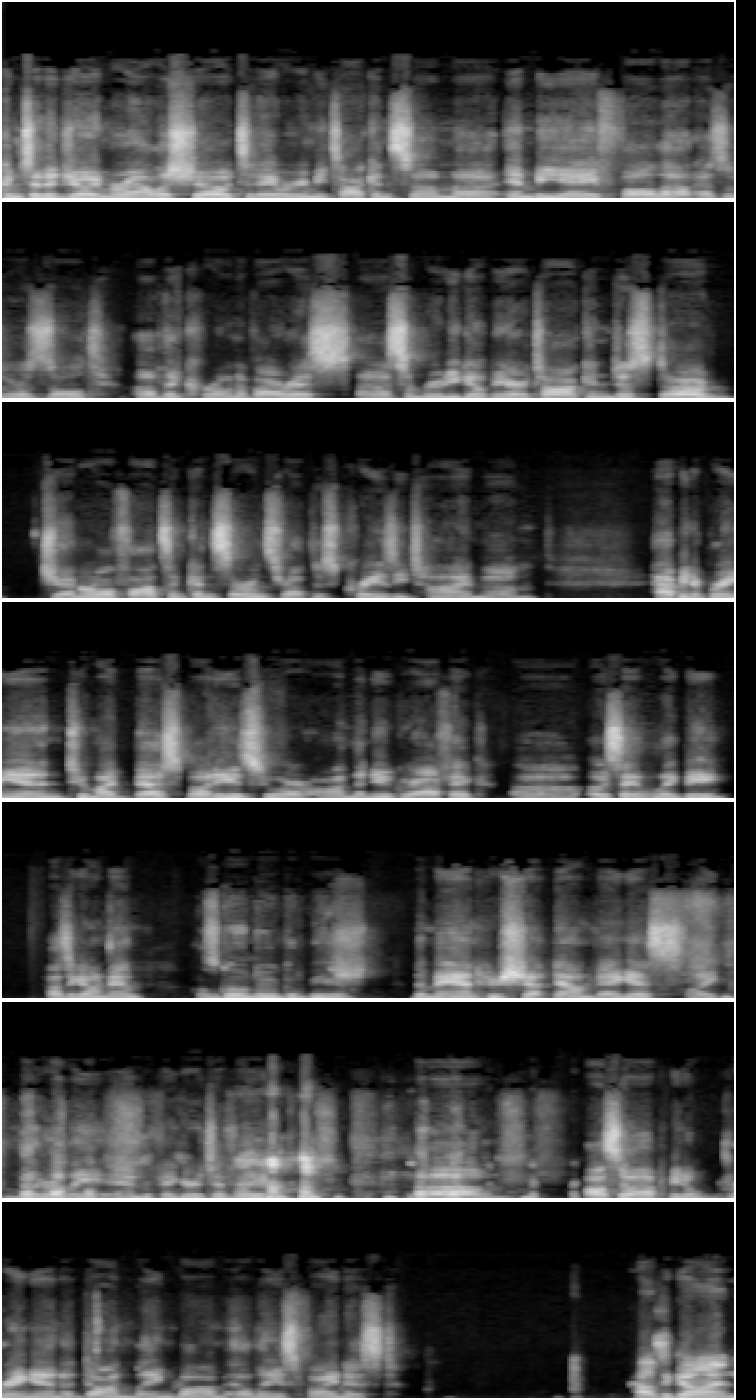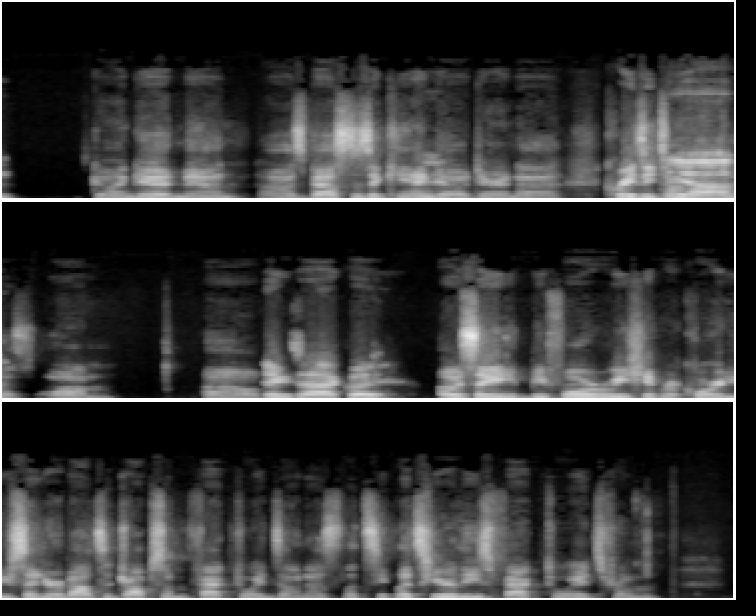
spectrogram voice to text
welcome to the Joey Morales Show. Today we're going to be talking some uh, NBA fallout as a result of the coronavirus, uh, some Rudy Gobert talk, and just uh, general thoughts and concerns throughout this crazy time. Um, happy to bring in two of my best buddies who are on the new graphic. Uh, Osei Ligby, how's it going, man? How's it going, dude? Good to be here. The man who shut down Vegas, like literally and figuratively. Um, also happy to bring in Adan Langbaum, LA's finest. How's it going? Going good, man. Uh, as best as it can go during a crazy time Yeah. like this. Um, uh, Exactly. I would say before we hit record, you said you're about to drop some factoids on us. Let's see, let's hear these factoids from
